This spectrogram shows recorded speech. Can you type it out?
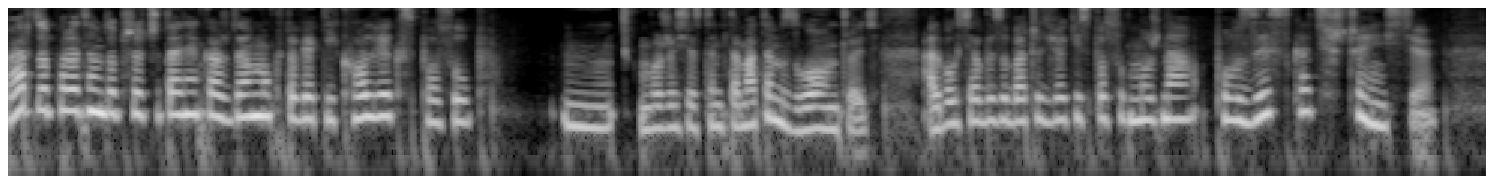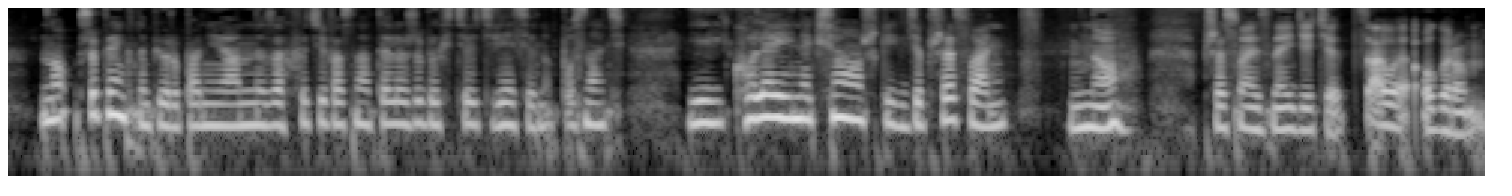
Bardzo polecam do przeczytania każdemu, kto w jakikolwiek sposób mm, może się z tym tematem złączyć, albo chciałby zobaczyć, w jaki sposób można pozyskać szczęście. No, przepiękne pióro pani Janny zachwyci Was na tyle, żeby chcieć, wiecie, no, poznać jej kolejne książki, gdzie przesłań, no, przesłań znajdziecie całe ogrom.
